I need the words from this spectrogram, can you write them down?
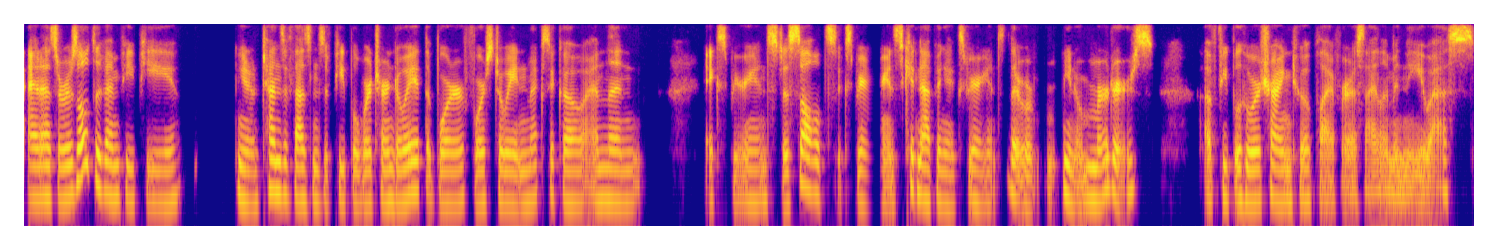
And as a result of MPP, you know, tens of thousands of people were turned away at the border, forced to wait in Mexico, and then experienced assaults, experienced kidnapping, experienced there were you know murders of people who were trying to apply for asylum in the U.S.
